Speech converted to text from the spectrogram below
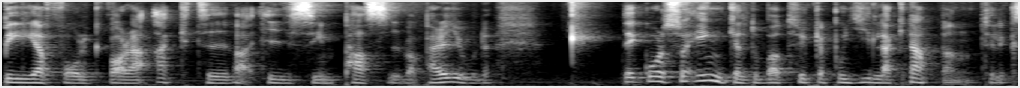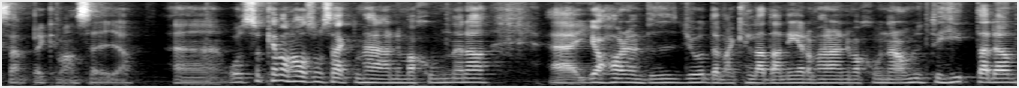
be folk vara aktiva i sin passiva period. Det går så enkelt att bara trycka på gilla-knappen till exempel kan man säga. Uh, och så kan man ha som sagt de här animationerna. Uh, jag har en video där man kan ladda ner de här animationerna. Om du inte hittar den,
